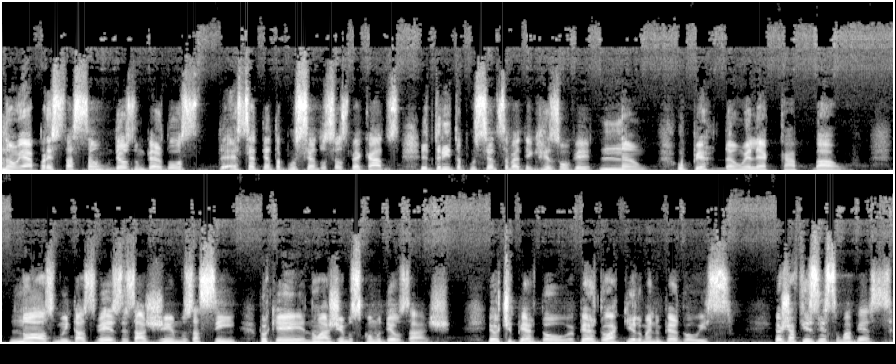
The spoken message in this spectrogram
não é a prestação. Deus não perdoa 70% dos seus pecados e 30% você vai ter que resolver. Não. O perdão, ele é cabal. Nós muitas vezes agimos assim, porque não agimos como Deus age. Eu te perdoo, eu perdoo aquilo, mas não perdoo isso. Eu já fiz isso uma vez.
